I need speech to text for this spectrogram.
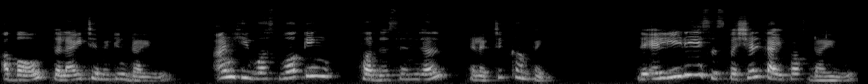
about the light emitting diode and he was working for the General Electric Company. The LED is a special type of diode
